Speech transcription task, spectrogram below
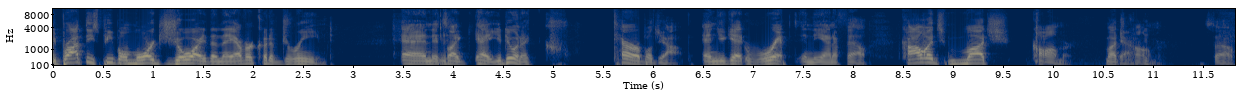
He brought these people more joy than they ever could have dreamed. And it's like, hey, you're doing a terrible job, and you get ripped in the NFL. College, much calmer, much Yeah. calmer. So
